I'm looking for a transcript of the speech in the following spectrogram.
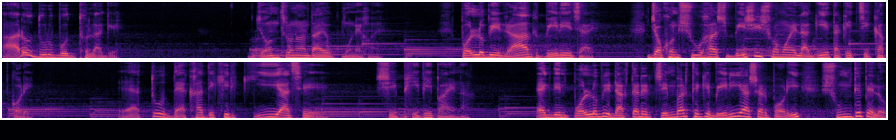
আরও দুর্বোধ্য লাগে। যন্ত্রণাদায়ক মনে হয়। পল্লবীর রাগ বেড়ে যায়। যখন সুহাস বেশি সময় লাগিয়ে তাকে চেক আপ করে এত দেখা দেখির কি আছে সে ভেবে পায় না। একদিন পল্লবী ডাক্তারের চেম্বার থেকে বেরিয়ে আসার পরই শুনতে পেল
